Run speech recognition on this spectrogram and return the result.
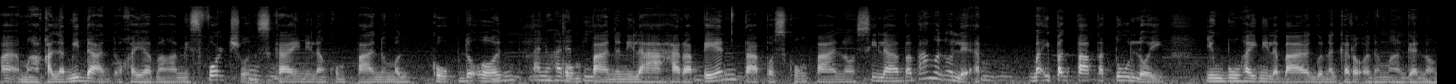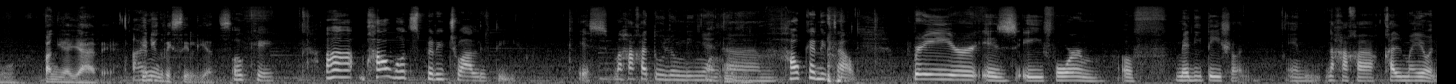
ah, mga kalamidad o kaya mga misfortunes, kaya nilang kung paano mag-cope doon, Paano kung paano nila haharapin, tapos kung paano sila babangon uli at maipagpapatuloy yung buhay nila bago nagkaroon ng mga ganong pangyayari. Yun yung resilience. Okay. Ah, how about spirituality? Yes, makakatulong din yan. Um, How can it help? prayer is a form of meditation and nakakakalma yon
